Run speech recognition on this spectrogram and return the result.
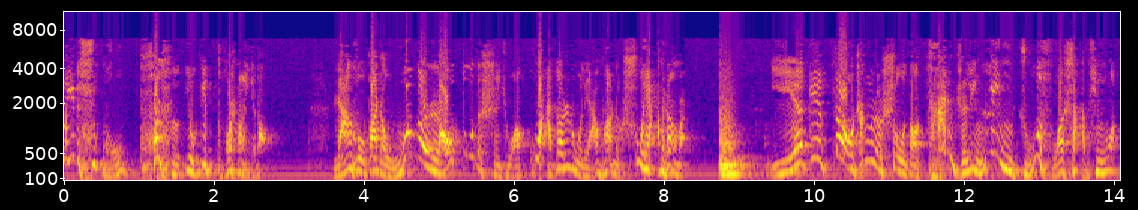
美的胸口噗呲又给补上一刀，然后把这五个老毒的尸脚挂个路两旁这个树丫子上面，也给造成了受到残肢令令主所杀的情况，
